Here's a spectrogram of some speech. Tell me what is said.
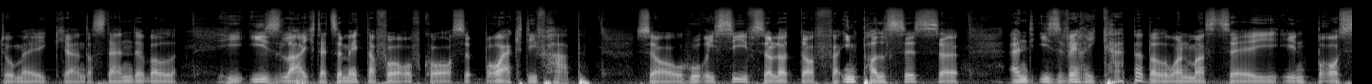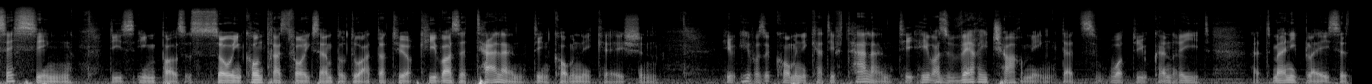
to make understandable, he is like that's a metaphor, of course, a proactive hub. So, who receives a lot of uh, impulses uh, and is very capable, one must say, in processing these impulses. So, in contrast, for example, to Ataturk, he was a talent in communication. He, he was a communicative talent. He, he was very charming. That's what you can read at many places.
